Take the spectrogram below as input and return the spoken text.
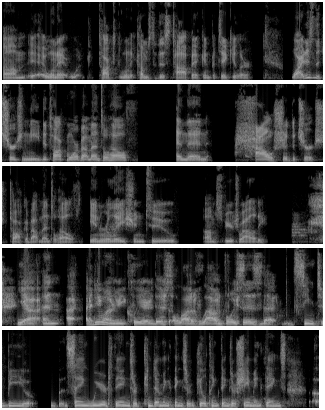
Um, eh, when it when it talks when it comes to this topic in particular, why does the church need to talk more about mental health? And then, how should the church talk about mental health in relation to um, spirituality? Yeah, and I, I do want to be clear. There's a lot of loud voices that seem to be saying weird things or condemning things or guilting things or shaming things. Uh,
